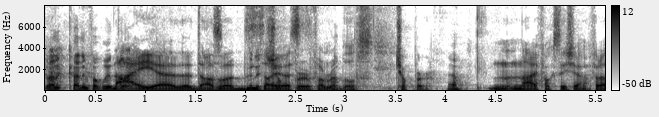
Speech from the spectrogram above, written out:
hva er din favorittdroid? Nei, altså det er seriøst. Chopper fra Rebels. Chopper. Ja. Nei, faktisk ikke. For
